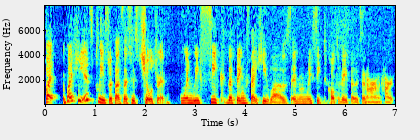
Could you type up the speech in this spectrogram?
But but he is pleased with us as his children when we seek the things that he loves and when we seek to cultivate those in our own heart.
